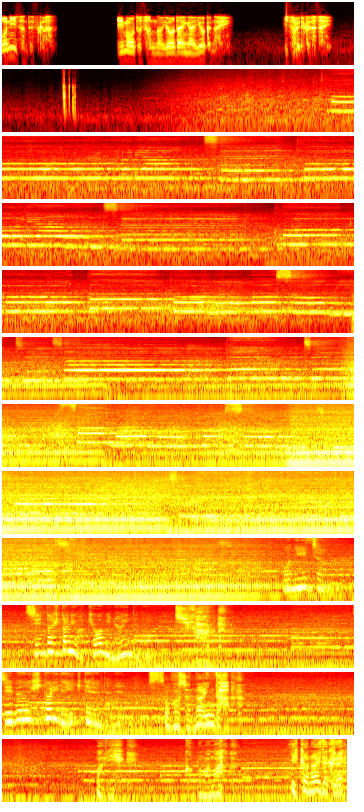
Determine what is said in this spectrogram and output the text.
お兄さんですか？妹さんの容体が良くない。自分一人で生きてるんだね。そうじゃないんだ。マリーこのまま行かないでくれ。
